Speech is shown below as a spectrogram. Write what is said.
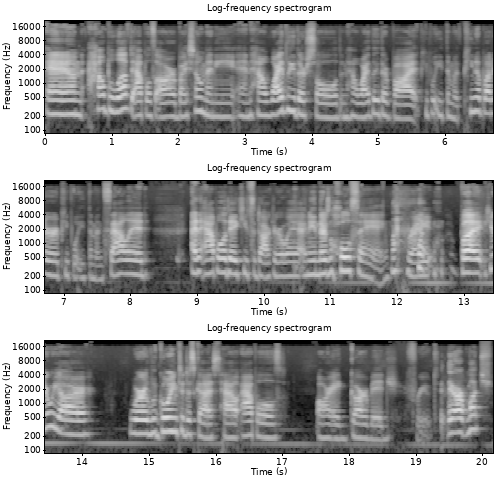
and how beloved apples are by so many and how widely they're sold and how widely they're bought. People eat them with peanut butter, people eat them in salad. An apple a day keeps the doctor away. I mean, there's a whole saying, right? but here we are. We're going to discuss how apples are a garbage fruit. There are much,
